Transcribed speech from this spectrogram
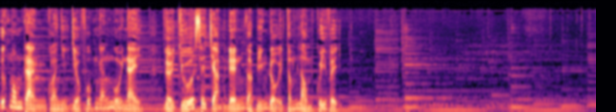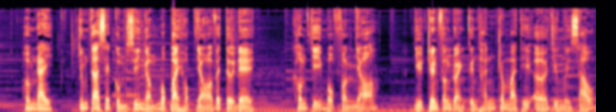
Ước mong rằng qua những giờ phút ngắn ngủi này, lời Chúa sẽ chạm đến và biến đổi tấm lòng quý vị. Hôm nay, chúng ta sẽ cùng suy ngẫm một bài học nhỏ với tựa đề Không chỉ một phần nhỏ, dựa trên phân đoạn Kinh Thánh trong Matthew chương 16,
